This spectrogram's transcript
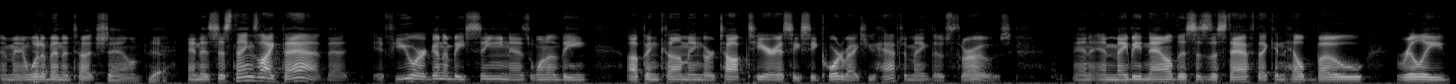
I mean, it would have been a touchdown. Yeah. And it's just things like that that if you are going to be seen as one of the up and coming or top tier SEC quarterbacks, you have to make those throws. And and maybe now this is the staff that can help Bo really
